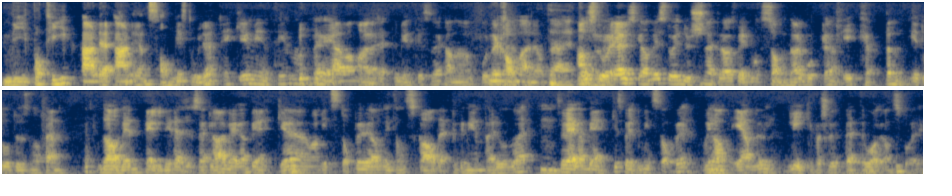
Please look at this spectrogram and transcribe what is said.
ni på ti. Er det, er det en sann historie? Ikke i min tid. Det, jeg var nær etter min tid, så det kan jo fort Det kan være at det er et Han sto, jeg husker at vi sto i dusjen etter å ha spilt mot Sogndal borte i cupen i 2005. Da hadde vi et veldig redusert lag. Vegard Bjerke var midtstopper. Vi hadde litt sånn skadeepidemi en periode der. Mm. Så Vegard Bjerke spilte midtstopper. og Vi vant 1-0 like før slutt. Petter Vågan skårer.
